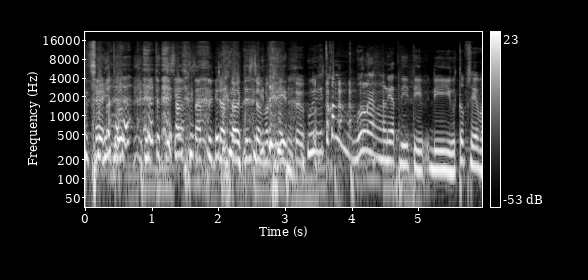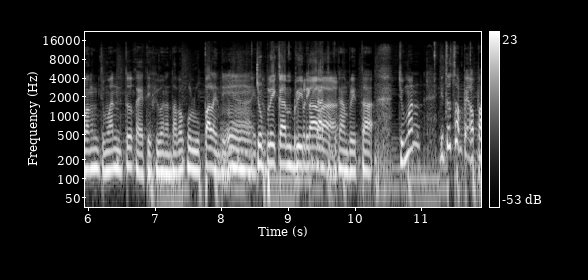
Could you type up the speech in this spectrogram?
Itu itu salah satu contohnya seperti itu. Wih, itu kan gue ngeliat di di YouTube sih bang. Cuman itu kayak TV One atau apa aku lupa lah intinya. Hmm, Itu cuplikan berita cuplikan, cuplikan berita. Cuman itu sampai apa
